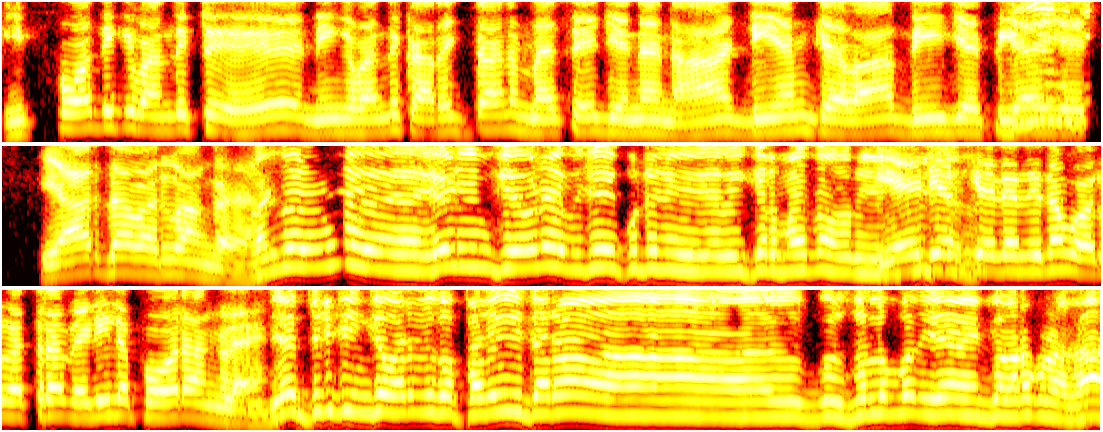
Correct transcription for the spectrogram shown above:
இப்போதைக்கு வந்துட்டு நீங்க வந்து கரெக்டான மெசேஜ் என்னன்னா டிஎம்கேவா பிஜேபியா யார் தான் வருவாங்க? ஏடிஎம்கே விட விஜய் கூட்டணி வைக்கிற மாதிரி தான் வரும். ஏடிஎம்கேல இருந்து தான் ஒரு ஒருத்தரா வெளியில போறாங்களே. ஏன் திருப்பி இங்க வர்றதுக்கு பதவி தரம் சொல்லும் போது ஏன் இங்க வரக்கூடாதா?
